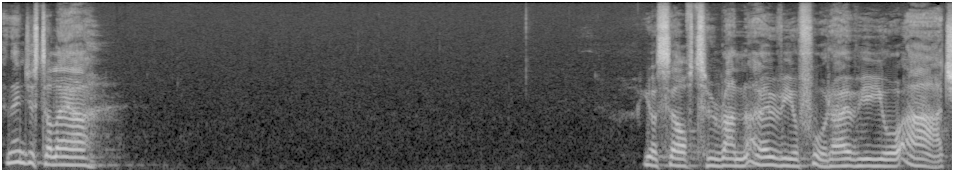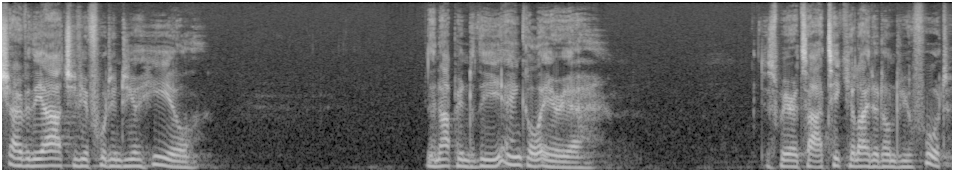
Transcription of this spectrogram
And then just allow yourself to run over your foot, over your arch, over the arch of your foot into your heel, then up into the ankle area, just where it's articulated onto your foot,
